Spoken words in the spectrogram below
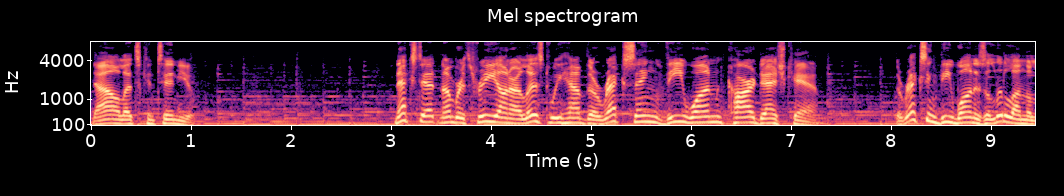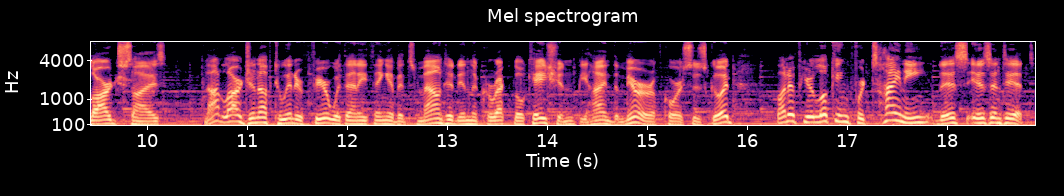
Now let's continue. Next at number 3 on our list we have the Rexing V1 Car Dash Cam. The Rexing V1 is a little on the large size, not large enough to interfere with anything if it's mounted in the correct location, behind the mirror of course is good, but if you're looking for tiny, this isn't it.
